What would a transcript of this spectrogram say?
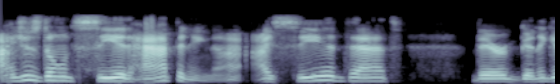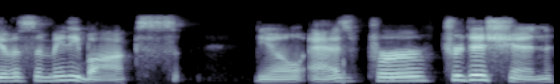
I just don't see it happening. I, I see it that they're going to give us a mini box, you know, as per tradition,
